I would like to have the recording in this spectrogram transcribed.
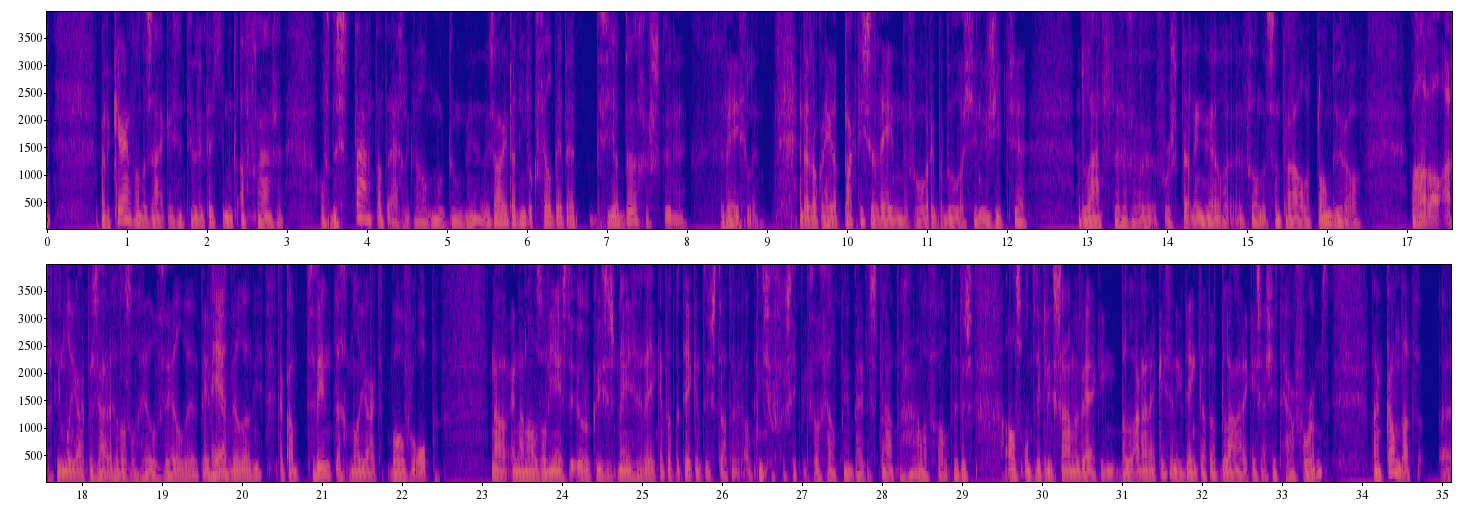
Maar de kern van de zaak is natuurlijk dat je moet afvragen... of de staat dat eigenlijk wel moet doen. Hè? Zou je dat niet ook veel bij, via burgers kunnen regelen? En daar is ook een hele praktische reden voor. Ik bedoel, als je nu ziet... Uh, het laatste voorspelling eh, van het Centraal Planbureau. We hadden al 18 miljard bezuinigd, dat was al heel veel. Hè. De PvdA ja. wilde dat niet. Er kwam 20 miljard bovenop. Nou, en dan hadden ze nog niet eens de eurocrisis meegerekend. Dat betekent dus dat er ook niet zo verschrikkelijk veel geld meer bij de staat te halen valt. Hè. Dus als ontwikkelingssamenwerking belangrijk is... en ik denk dat dat belangrijk is als je het hervormt... dan kan dat, uh,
